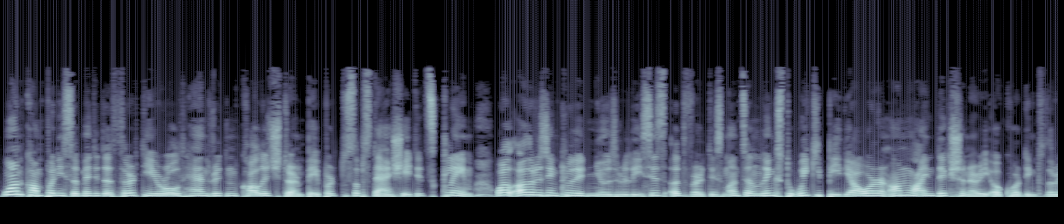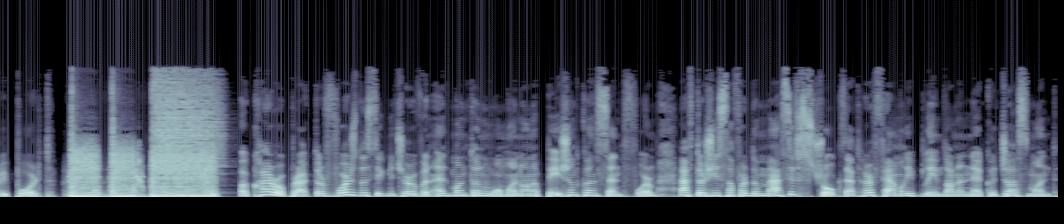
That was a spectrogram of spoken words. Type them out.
One company submitted a 30 year old handwritten college term paper to substantiate its claim, while others included news releases, advertisements, and links to Wikipedia or an online dictionary, according to the report. A chiropractor forged the signature of an Edmonton woman on a patient consent form after she suffered a massive stroke that her family blamed on a neck adjustment.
